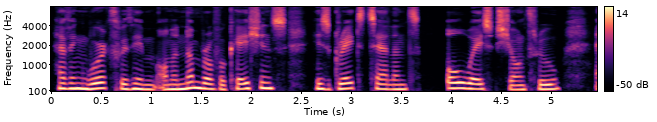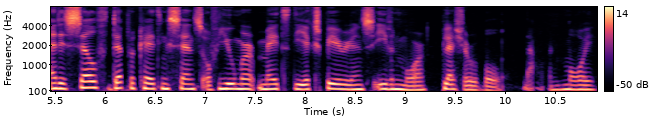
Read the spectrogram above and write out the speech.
Having worked with him on a number of occasions, his great talent always shone through, and his self-deprecating sense of humor made the experience even more pleasurable. Nou, een mooi,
